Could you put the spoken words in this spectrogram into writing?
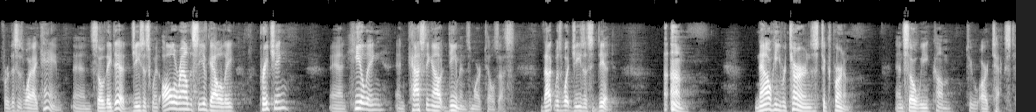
for this is why I came. And so they did. Jesus went all around the Sea of Galilee, preaching and healing and casting out demons, Mark tells us. That was what Jesus did. now he returns to Capernaum. And so we come to our text.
